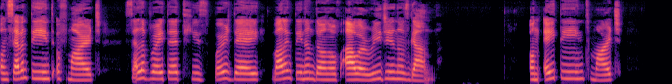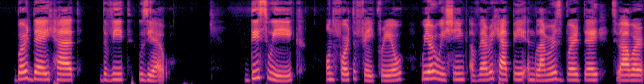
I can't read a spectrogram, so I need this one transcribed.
On 17th of March, celebrated his birthday Valentin Andonov, our regional Sgan. On 18th March, birthday had David Uziel. This week, on 4th of April, we are wishing a very happy and glamorous birthday to our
